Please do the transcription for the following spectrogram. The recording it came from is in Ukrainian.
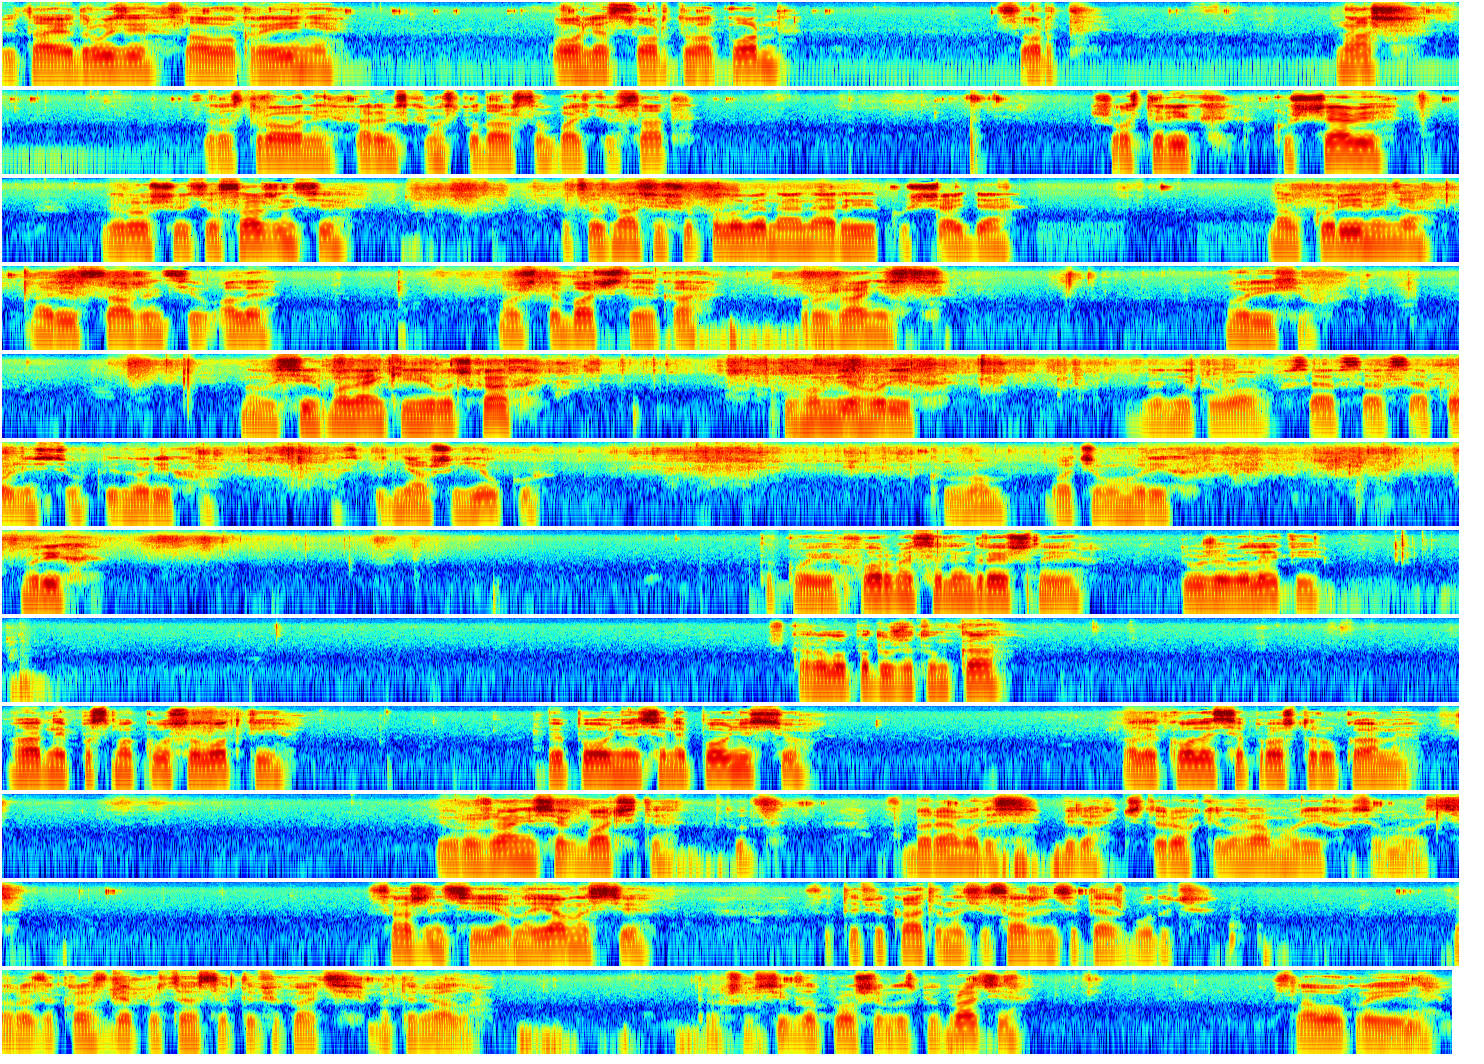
Вітаю, друзі! Слава Україні! Огляд сорту Акорн. Сорт наш, зареєстрований фермерським господарством Батьків сад. Шостий рік кущеві, вирощуються саджанці. Це значить, що половина енергії куща йде на вкорінення, на ріст саджанців, але можете бачити, яка урожайність горіхів. На усіх маленьких гілочках кругом є горіх. Зверніть увагу, все, все, все повністю під горіхом. Ось піднявши гілку, кругом бачимо горіх. Горіх такої форми циліндричної, дуже великий. Шкаралупа дуже тонка, гарний по смаку, солодкий, виповнюється не повністю, але колиться просто руками. І врожайність, як бачите, тут зберемо десь біля 4 кг горіха в цьому році. Саджанці є в наявності, сертифікати на ці саджанці теж будуть. Зараз якраз йде процес сертифікації матеріалу. Так що всіх запрошуємо до співпраці. Слава Україні!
